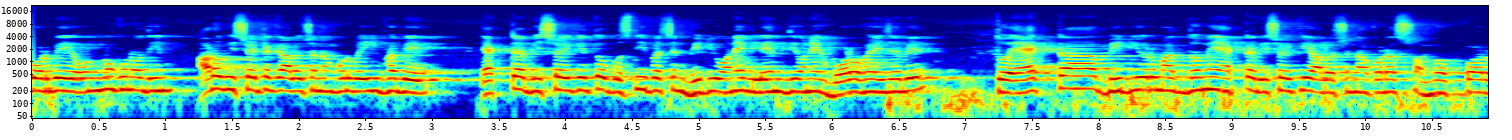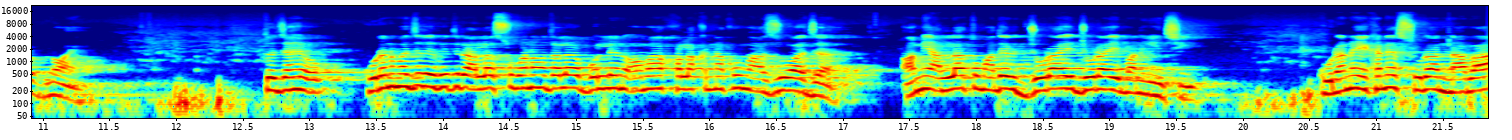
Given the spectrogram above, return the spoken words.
পর্বে, অন্য কোনো দিন আরও বিষয়টাকে আলোচনা করব। এইভাবে একটা বিষয়কে তো বুঝতেই পারছেন, ভিডিও অনেক লেন্দি অনেক বড় হয়ে যাবে। তো একটা ভিডিওর মাধ্যমে একটা বিষয়কে আলোচনা করা সম্ভবপর নয়। তো যাই হোক কোরআন মাজিদের ভিতরে আল্লাহ সুবাহ তালা বললেন অমা খলাক নাকুম আজুয়াজা আমি আল্লাহ তোমাদের জোড়ায় জোড়ায় বানিয়েছি। কোরআনে এখানে সুরা নাবা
